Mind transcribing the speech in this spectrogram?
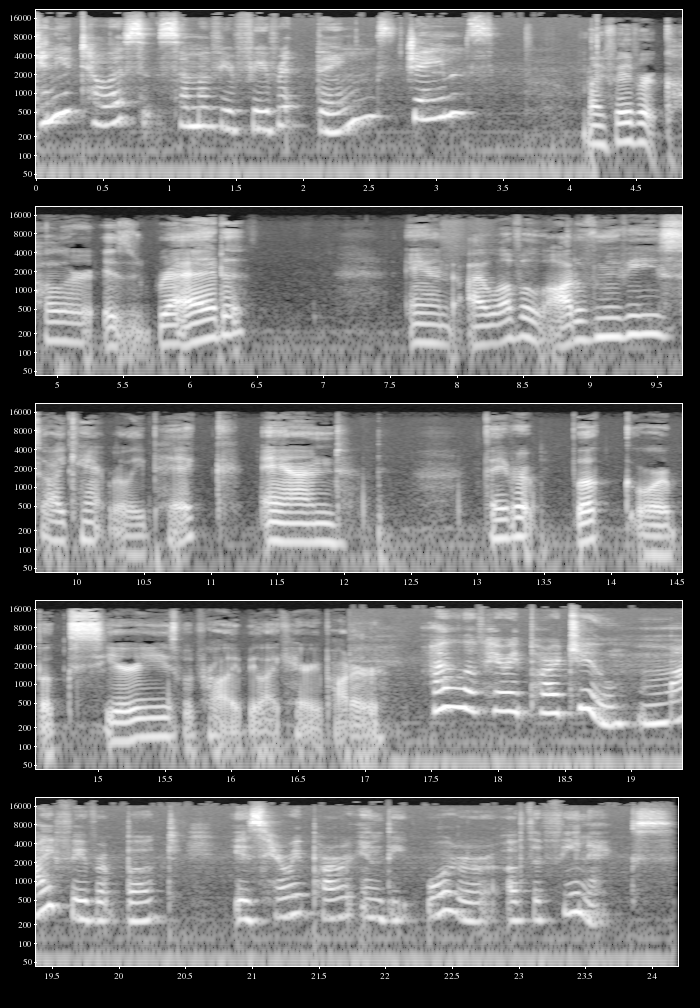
Can you tell us some of your favorite things, James? My favorite color is red, and I love a lot of movies, so I can't really pick. And favorite book or book series would probably be like Harry Potter. I love Harry Potter too. My favorite book is Harry Potter in the Order of the Phoenix.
